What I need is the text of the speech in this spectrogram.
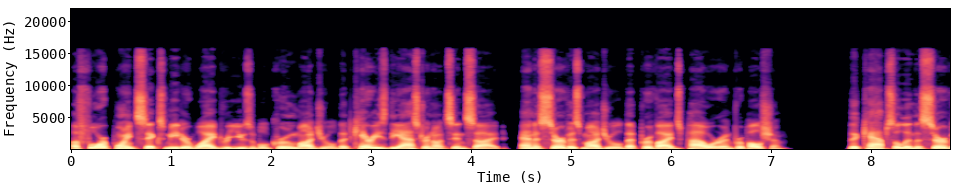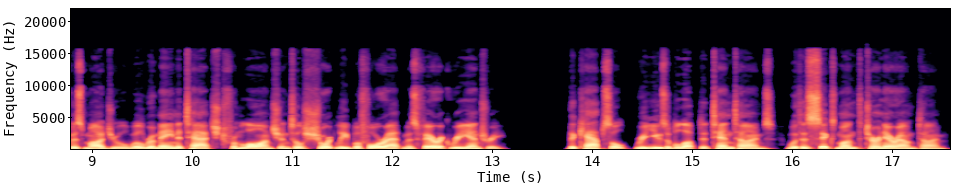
a 4.6-meter wide reusable crew module that carries the astronauts inside, and a service module that provides power and propulsion. The capsule in the service module will remain attached from launch until shortly before atmospheric re-entry. The capsule, reusable up to 10 times, with a 6-month turnaround time,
